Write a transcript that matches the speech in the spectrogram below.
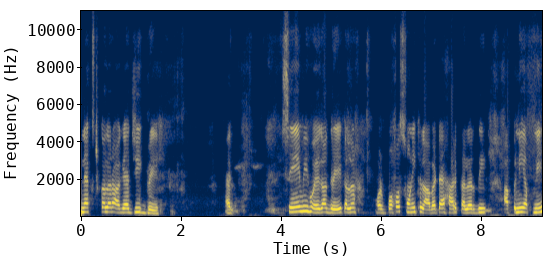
ਨੈਕਸਟ ਕਲਰ ਆ ਗਿਆ ਜੀ ਗ੍ਰੇ ਹੈਲੋ ਸੇਮ ਹੀ ਹੋਏਗਾ ਗ੍ਰੇ ਕਲਰ ਔਰ ਬਹੁਤ ਸੋਹਣੀ ਖਿਲਾਵਟ ਹੈ ਹਰ ਕਲਰ ਦੀ। ਆਪਣੀ ਆਪਣੀ,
